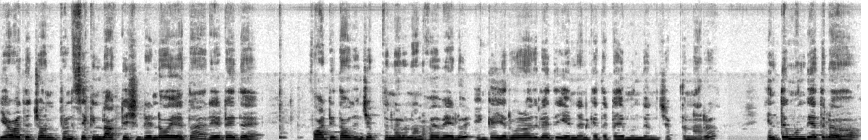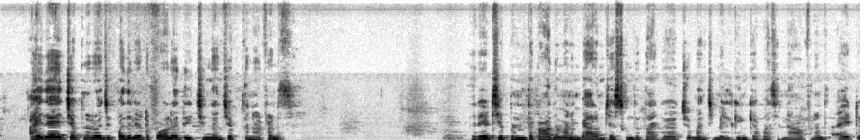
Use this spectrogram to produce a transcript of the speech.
ఏవైతే చూడండి ఫ్రెండ్స్ సెకండ్ లాక్టేషన్ రెండవ ఈత రేట్ అయితే ఫార్టీ థౌజండ్ చెప్తున్నారు నలభై వేలు. ఇంకా ఇరవై రోజులు అయితే అయితే టైం ఉందని చెప్తున్నారు. ఇంతకుముందు ఈతలో ఐదు ఐదు చెప్పిన రోజుకి పది లీటర్ పాలు అయితే ఇచ్చిందని చెప్తున్నారు ఫ్రెండ్స్. రేట్ చెప్పినంత కాదు మనం బ్యాలం చేసుకుంటే తగ్గవచ్చు మంచి మిల్కింగ్ కెపాసిటీ ఆవు ఫ్రెండ్స్. హైట్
